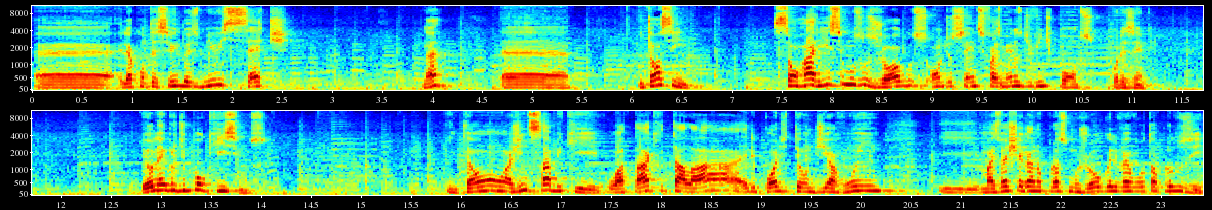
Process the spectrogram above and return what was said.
é, ele aconteceu em 2007, né? É, então assim, são raríssimos os jogos onde o Saints faz menos de 20 pontos, por exemplo. Eu lembro de pouquíssimos. Então a gente sabe que o ataque tá lá, ele pode ter um dia ruim, e, mas vai chegar no próximo jogo ele vai voltar a produzir.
